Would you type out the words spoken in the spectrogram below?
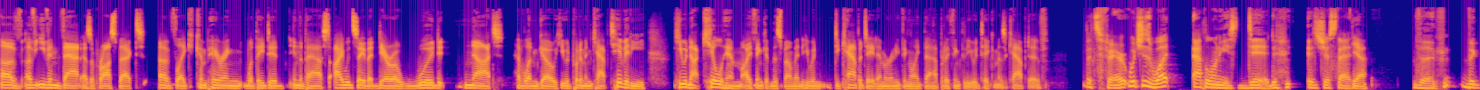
of of even that as a prospect of like comparing what they did in the past, I would say that Darrow would not have let him go. He would put him in captivity. He would not kill him, I think, in this moment. He wouldn't decapitate him or anything like that, but I think that he would take him as a captive. That's fair, which is what Apollonius did. It's just that yeah the the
